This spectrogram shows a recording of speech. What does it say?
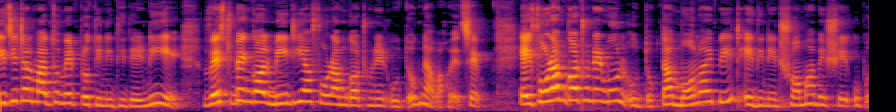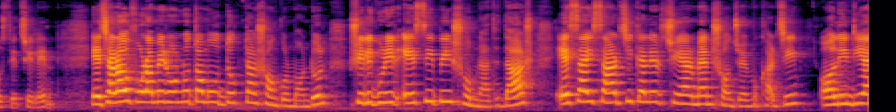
ডিজিটাল মাধ্যমের প্রতিনিধিদের নিয়ে ওয়েস্ট বেঙ্গল মিডিয়া ফোরাম গঠনের উদ্যোগ নেওয়া হয়েছে। এই ফোরাম গঠনের মূল উদ্যোক্তা মলয় পিট এদিনের সমাবেশে উপস্থিত ছিলেন। এছাড়াও ফোরামের অন্যতম উদ্যোক্তা শঙ্কর মণ্ডল, শিলিগুড়ির এসিপি সোমনাথ দাস, এসআই সার্জিক্যালের chairman Sanjay Mukherjee, all India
